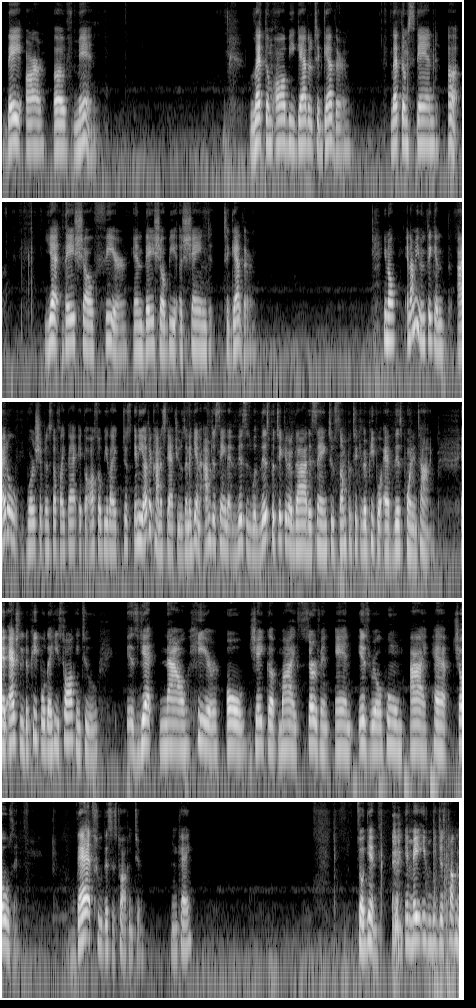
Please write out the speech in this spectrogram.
they are of men. Let them all be gathered together. Let them stand up. Yet they shall fear, and they shall be ashamed together. You know, and I'm even thinking idol worship and stuff like that. It could also be like just any other kind of statues. And again, I'm just saying that this is what this particular God is saying to some particular people at this point in time. And actually, the people that he's talking to is yet now here, O Jacob, my servant, and Israel, whom I have chosen. That's who this is talking to. Okay? So again, it may even be just talking about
